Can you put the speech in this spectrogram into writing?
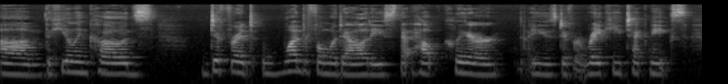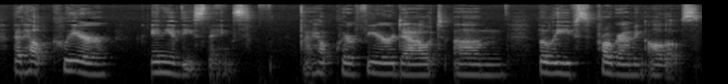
um, the healing codes, different wonderful modalities that help clear. I use different Reiki techniques that help clear any of these things. I help clear fear, doubt, um, beliefs, programming, all those.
